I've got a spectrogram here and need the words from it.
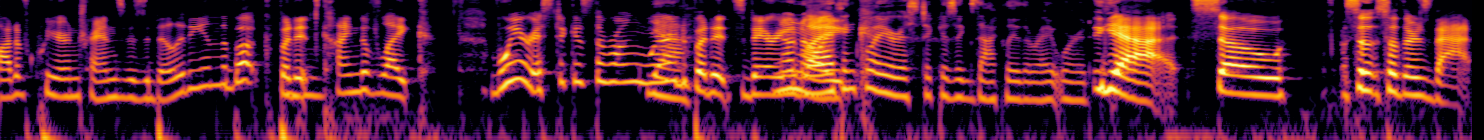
lot of queer and trans visibility in the book, but it's kind of like voyeuristic is the wrong word, Mm-hmm. Yeah. but it's very No, no, like I think voyeuristic is exactly the right word. yeah. So so so there's that.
